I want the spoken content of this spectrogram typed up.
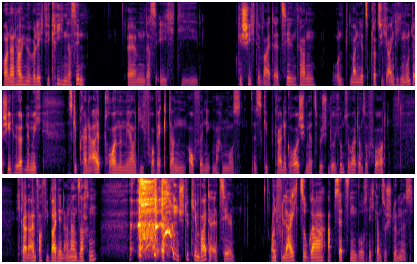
Und dann habe ich mir überlegt, wie kriege ich das hin? Ähm, dass ich die Geschichte weitererzählen kann und man jetzt plötzlich eigentlich einen Unterschied hört, nämlich es gibt keine Albträume mehr, die vorweg dann aufwendig machen muss. Es gibt keine Geräusche mehr zwischendurch und so weiter und so fort. Ich kann einfach wie bei den anderen Sachen ein Stückchen weiter erzählen. Und vielleicht sogar absetzen, wo es nicht ganz so schlimm ist.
